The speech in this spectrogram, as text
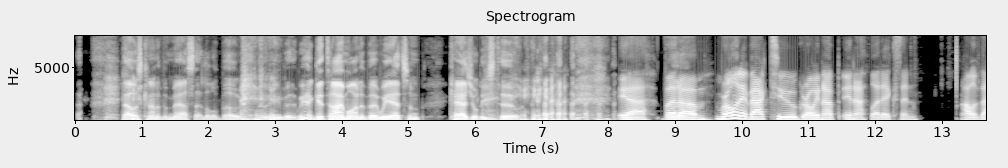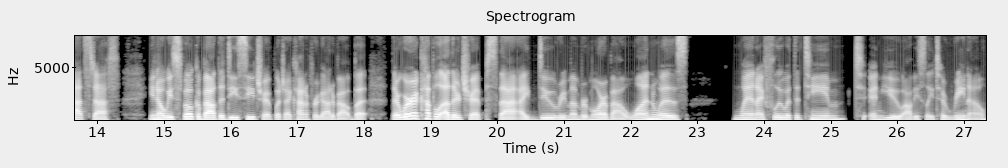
that was kind of a mess. That little boat. I mean, but we had a good time on it, but we had some casualties too. yeah. yeah. But Yeah. um rolling it back to growing up in athletics and all of that stuff. You know, we spoke about the DC trip, which I kind of forgot about, but there were a couple other trips that I do remember more about. One was when I flew with the team to, and you obviously to Reno.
